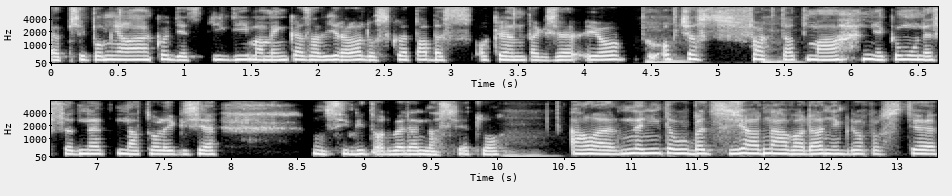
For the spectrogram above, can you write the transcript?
eh, připomněla jako dětství, kdy maminka zavírala do sklepa bez oken, takže jo, občas fakt ta tma někomu nesedne natolik, že musí být odveden na světlo. Ale není to vůbec žádná vada, někdo prostě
